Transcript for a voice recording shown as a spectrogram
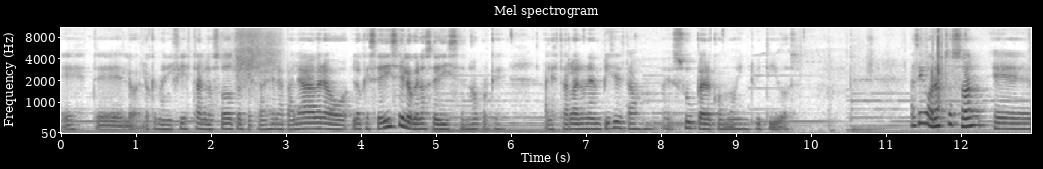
este, lo, que manifiestan los otros a través de la palabra, o lo que se dice y lo que no se dice, ¿no? Porque al estar la luna en Pisces estamos eh, súper como intuitivos. Así que bueno, estos son eh,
